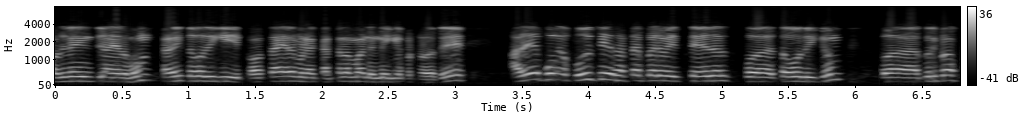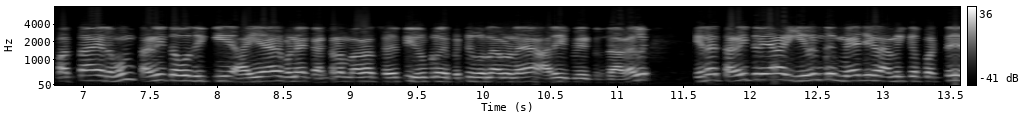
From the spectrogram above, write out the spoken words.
பதினைஞ்சாயிரமும் தனித்தொகுதிக்கு பத்தாயிரம் என கட்டணமாக நிர்ணயிக்கப்பட்டுள்ளது. அதே போல புதுச்சேரி சட்டப்பேரவை தேர்தல் தொகுதிக்கும் குறிப்பாக பத்தாயிரமும் தனி தொகுதிக்கு ஐயாயிரம் என கட்டணமாக செலுத்தி இருப்பினை பெற்றுக் கொள்ளலாம் என அறிவிப்பிட்டிருந்தார்கள் என தனித்தனியாக இரண்டு மேஜைகள் அமைக்கப்பட்டு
